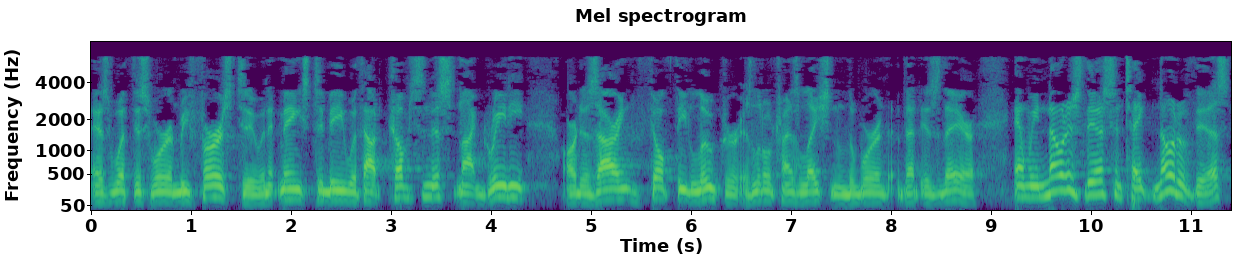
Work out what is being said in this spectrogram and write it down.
is what this word refers to, and it means to be without covetousness, not greedy, or desiring filthy lucre is a little translation of the word that is there. And we notice this and take note of this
